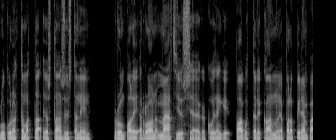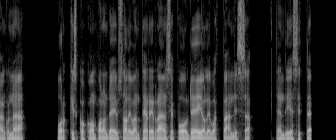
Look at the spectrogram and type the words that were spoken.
lukuun ottamatta jostain syystä niin rumpali Ron Matthewsia, joka kuitenkin paukutteli kannuja paljon pidempään kuin nämä orkkiskokoonpanon Dave Sullivan, Terry Rance ja Paul Day olivat bändissä. En tiedä sitten,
